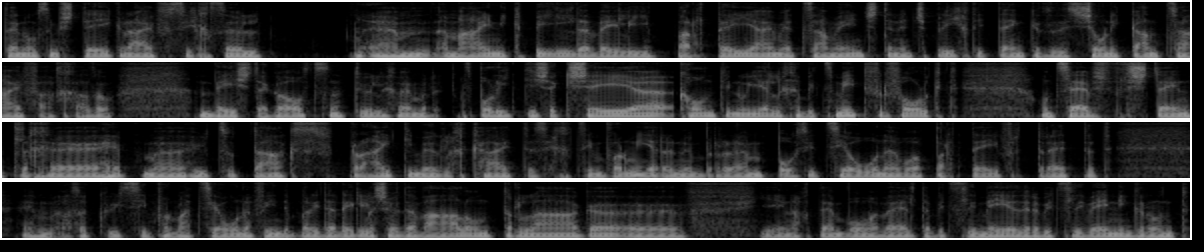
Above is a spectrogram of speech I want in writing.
dann aus dem Stegreif sich soll ähm, eine Meinung bilden, welche Partei einem jetzt am ehesten entspricht. Ich denke, das ist schon nicht ganz einfach. Also am besten geht es natürlich, wenn man das politische Geschehen kontinuierlich ein bisschen mitverfolgt. Und selbstverständlich äh, hat man heutzutage breite Möglichkeiten, sich zu informieren über ähm, Positionen, die eine Partei vertreten. Ähm, also gewisse Informationen findet man in der Regel schon in den Wahlunterlagen, äh, je nachdem, wo man wählt, ein bisschen mehr oder ein bisschen weniger. Und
